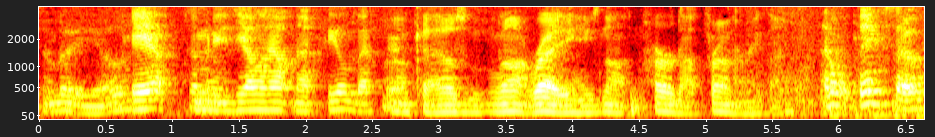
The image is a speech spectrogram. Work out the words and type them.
Somebody yelling? Yeah, somebody's yelling out in that field back there. Okay, it was not Ray. He's not heard out front or anything. I don't think so.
